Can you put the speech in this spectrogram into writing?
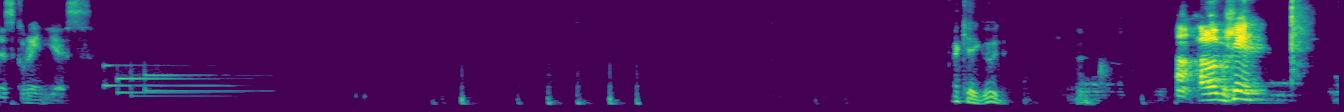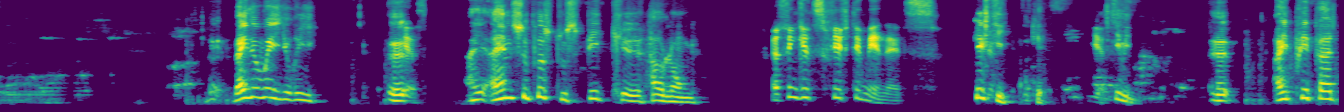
the screen, yes. Okay, good. Uh, hello, Michelle. By the way, Yuri, uh, yes. I, I am supposed to speak uh, how long? I think it's 50 minutes. 50, okay. Yes. 50 minutes. Uh, I prepared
